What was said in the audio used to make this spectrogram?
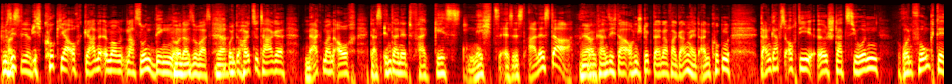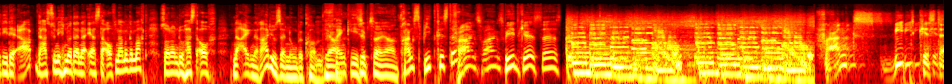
Du siehst, passiert. Mhm. ich gucke ja auch gerne immer nach so einem Ding oder sowas. Ja. Und heutzutage merkt man auch, das Internet vergisst nichts. Es ist alles da. Ja. Man kann sich da auch ein Stück deiner Vergangenheit angucken. Dann gab es auch die äh, Station Rundfunk der DDR. Da hast du nicht nur deine erste Aufnahme gemacht, sondern du hast auch eine eigene Radiosendung bekommen. Ja, Frankies, 70er Jahren. Franks Beatkiste? Franks, Franks, Beatkiste. Franks Beatkiste.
